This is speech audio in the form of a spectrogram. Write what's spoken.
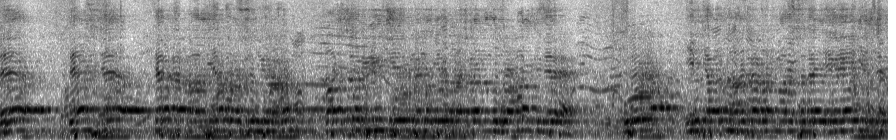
Ve ben size tekrar afiyet olsun diyorum. Başta Büyükşehir Belediye Başkanımız olmak üzere bu imtihanın hazırlanmasına emeğe geçen,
